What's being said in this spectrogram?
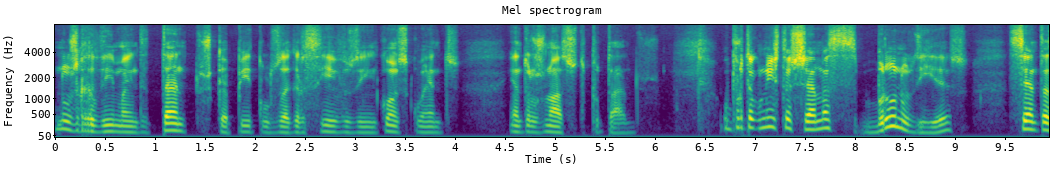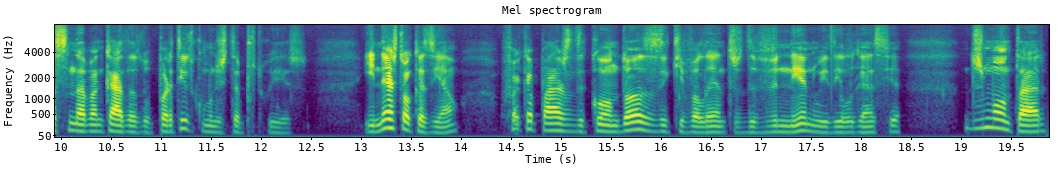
nos redimem de tantos capítulos agressivos e inconsequentes entre os nossos deputados. O protagonista chama-se Bruno Dias, senta-se na bancada do Partido Comunista Português e, nesta ocasião, foi capaz de, com doses equivalentes de veneno e de elegância, desmontar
